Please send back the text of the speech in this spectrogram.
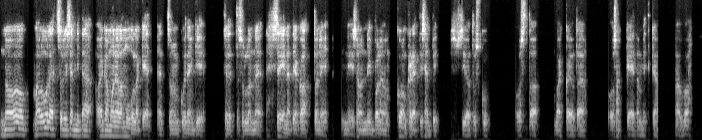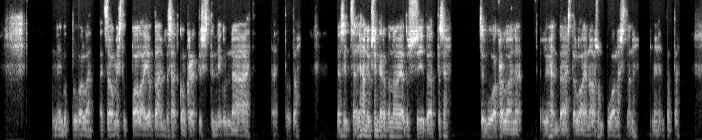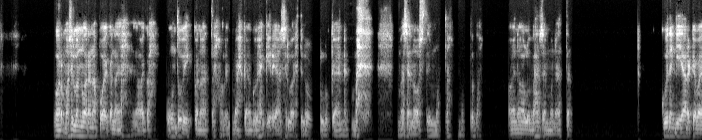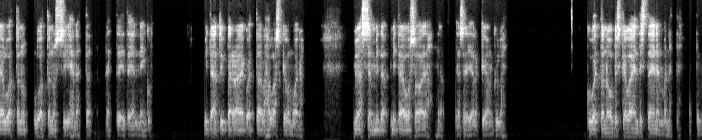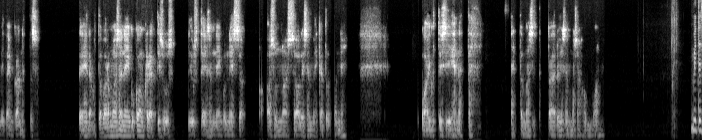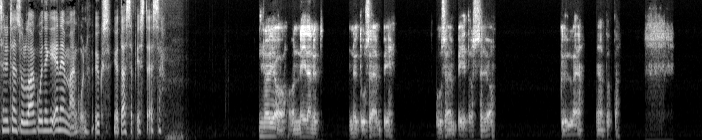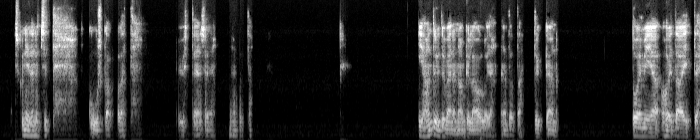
No, mä luulen, että se oli se, mitä aika monella muullakin, että se on kuitenkin se, että sulla on ne seinät ja katto, niin, niin se on niin paljon konkreettisempi sijoitus kuin ostaa vaikka jotain osakkeita, mitkä on vaan niin kuin tuolla, että sä omistat palaa jotain, mitä sä et konkreettisesti niin kuin näe. Et, et, tota. Ja sitten se ihan yksinkertainen ajatus siitä, että se, se vuokralainen lyhentää sitä lainaa sun puolesta, niin, niin tota, varmaan silloin nuorena poikana ja, ja aika untuvikkona, että olin mä ehkä jonkun yhden kirjan silloin ehtinyt lukea ennen kuin mä, mä sen ostin, mutta, mutta tota, aina ollut vähän semmoinen, että kuitenkin järkevä ja luottanut, luottanut siihen, että ei tee niin kuin mitään typerää ja koittaa vähän laskelmoida myös sen, mitä, mitä osaa ja, ja, ja sen jälkeen on kyllä koittanut opiskella entistä enemmän, että, että miten kannattaisi tehdä, mutta varmaan se niin kuin konkreettisuus justiin sen niin kuin niissä asunnoissa oli se, mikä tota, niin, vaikutti siihen, että, että mä sitten päädyin semmoisen hommaan. Miten se nythän sulla on kuitenkin enemmän kuin yksi jo tässä pisteessä? No joo, on niitä nyt, nyt useampia, useampia tuossa joo. Kyllä ja, ja tota, olisiko niitä nyt sitten kuusi kappaletta yhteensä ja, ja tota, ihan tyytyväinen on kyllä ollut ja, ja tota, tykkään toimia ja hoitaa itse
